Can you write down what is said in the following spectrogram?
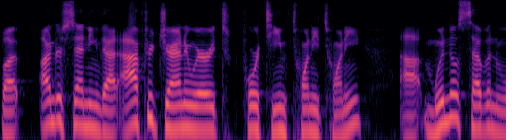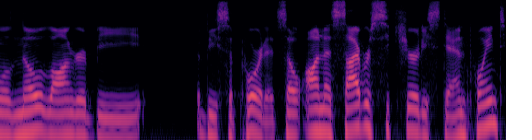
But understanding that after January 14th, 2020, uh, Windows 7 will no longer be be supported. So, on a cybersecurity standpoint,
